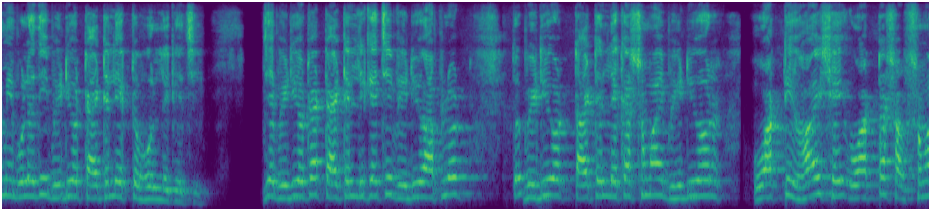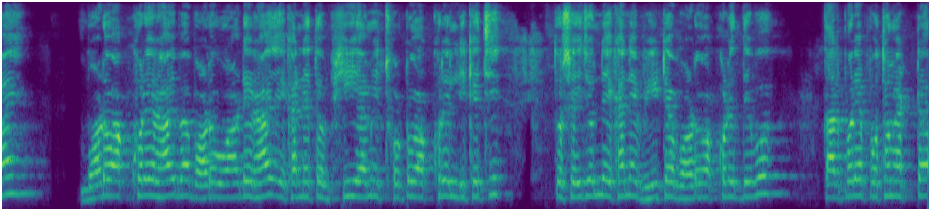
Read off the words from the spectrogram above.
আমি বলে দিই ভিডিওর টাইটেলে একটু ভুল লিখেছি। যে ভিডিওটার টাইটেল লিখেছি ভিডিও আপলোড তো ভিডিওর টাইটেল লেখার সময় ভিডিওর ওয়ার্ডটি হয়, সেই ওয়ার্ডটা সবসময় বড় অক্ষরের হয় বা বড় ওয়ার্ডের হয়। এখানে তো ভি আমি ছোট অক্ষরের লিখেছি। তো সেই জন্য এখানে ভিটা বড় অক্ষরে দেব। তারপরে প্রথম একটা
